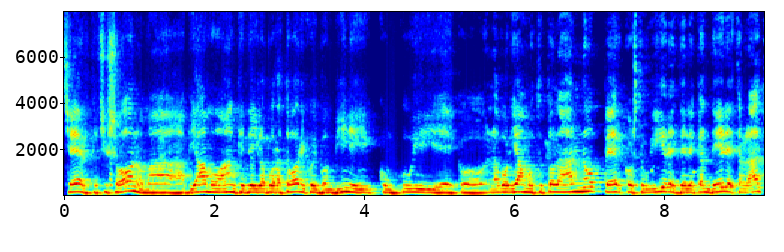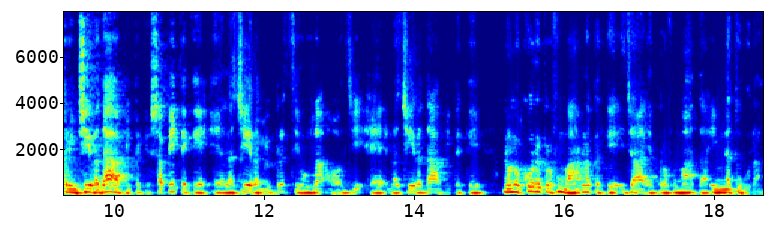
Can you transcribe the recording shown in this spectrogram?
Certo, ci sono, ma abbiamo anche dei laboratori con i bambini con cui ecco, lavoriamo tutto l'anno per costruire delle candele, tra l'altro in cera d'api, perché sapete che la cera più preziosa oggi è la cera d'api, perché non occorre profumarla perché già è profumata in natura.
